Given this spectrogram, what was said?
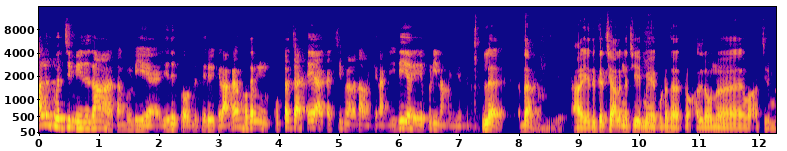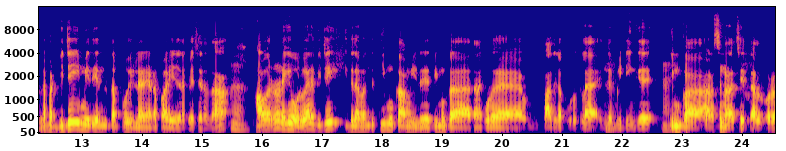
ஆளுங்கட்சி மீது தான் தங்களுடைய எதிர்ப்பை வந்து தெரிவிக்கிறாங்க. முதல் குற்றச்சாட்டே கட்சி மேலதான் வைக்கிறாங்க. இது எப்படி நம்ம ஏத்துக்கணும்? அதான் அஹ் எதிர்க்கட்சி ஆளுங்கட்சி குற்றம் சாட்டும் அதுல ஒன்றும் ஆச்சரியம் இல்லை. பட் விஜய் மீது எந்த தப்பு இல்லைன்னு எடப்பாடி இதுல பேசுறது? தான் அவரும் இன்னைக்கு ஒருவேளை விஜய் இதுல வந்து திமுக மீது திமுக தனக்கு உள்ள பாதுகாப்பு கொடுக்கல இந்த மீட்டிங்கு. திமுக அரசு நல செய்தால் ஒரு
